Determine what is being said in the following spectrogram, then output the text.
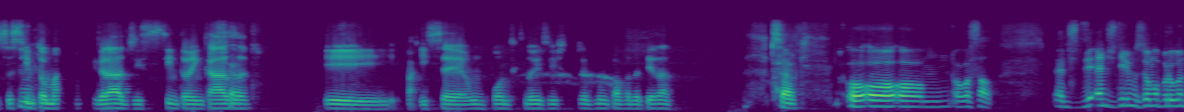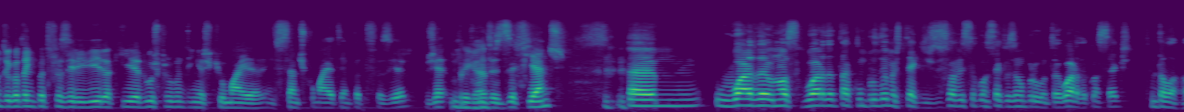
se sintam uhum. mais integrados e se sintam em casa. Certo. E pá, isso é um ponto que não existe, por exemplo, num Cova da Piedade. Certo. Ô, ô, ô, ô Gonçalo, antes de, antes de irmos a uma pergunta que eu tenho para te fazer e ir aqui a duas perguntinhas que o Maia, interessantes que o Maia tem para te fazer, já, Obrigado. perguntas desafiantes. Um, o guarda, o nosso guarda está com problemas técnicos. Deixa eu só ver se ele consegue fazer uma pergunta. Guarda, consegues? Tenta lá.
